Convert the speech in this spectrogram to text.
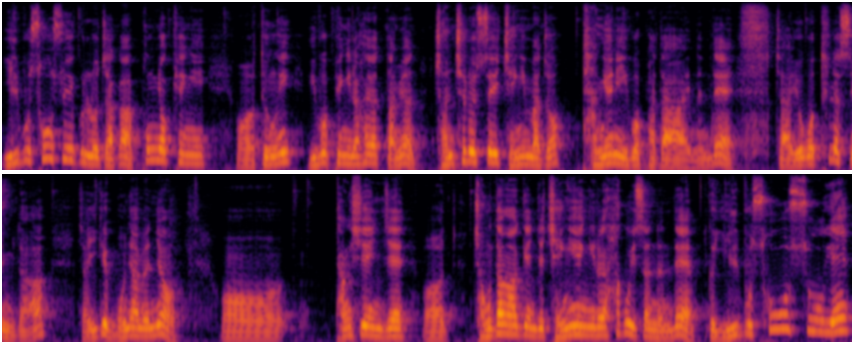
일부 소수의 근로자가 폭력행위 어, 등의 위법행위를 하였다면 전체로서의 쟁의마저 당연히 위법하다 했는데, 자, 요거 틀렸습니다. 자, 이게 뭐냐면요. 어, 당시에 이제 어 정당하게 이제 쟁의 행위를 하고 있었는데 그 일부 소수의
